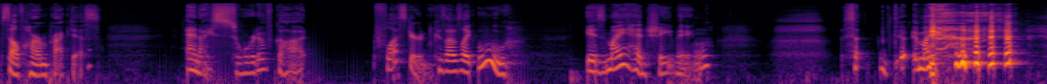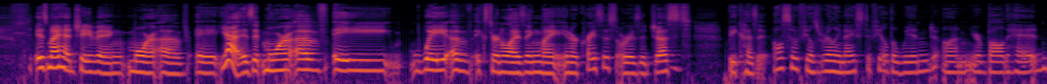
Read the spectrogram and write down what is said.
self harm practice? And I sort of got flustered because I was like, ooh, is my head shaving so, am I is my head shaving more of a yeah is it more of a way of externalizing my inner crisis or is it just because it also feels really nice to feel the wind on your bald head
